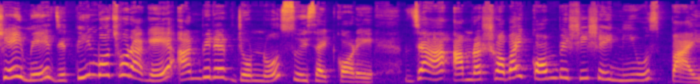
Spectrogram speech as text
সেই মেয়ে যে তিন বছর আগে আনবিরের জন্য সুইসাইড করে যা আমরা সবাই কম বেশি সেই নিউজ পাই।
